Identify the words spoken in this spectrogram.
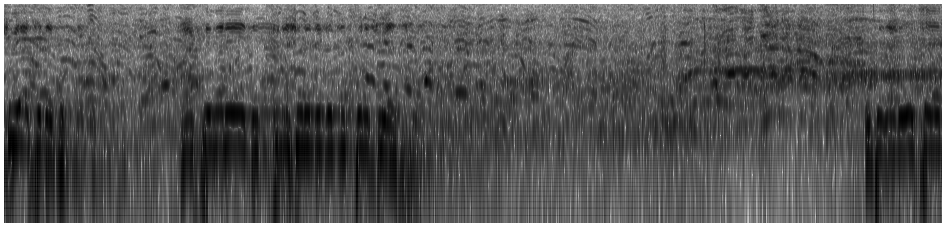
শুয়ে আছে দেখুন একেবারে দক্ষিণেশ্বরের দিকে মুখ করে শুয়ে আছে। উঠে দাঁড়িয়েছেন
